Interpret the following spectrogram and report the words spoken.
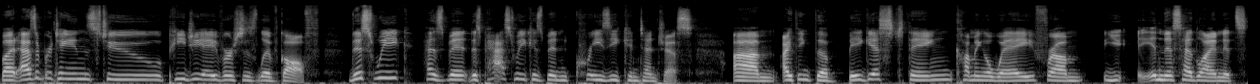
but as it pertains to PGA versus LIV Golf, this week has been this past week has been crazy contentious. Um, I think the biggest thing coming away from in this headline, it's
